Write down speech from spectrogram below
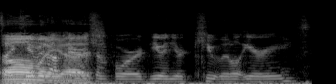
Oh him and my up gosh. Harrison Ford, you and your cute little earrings.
